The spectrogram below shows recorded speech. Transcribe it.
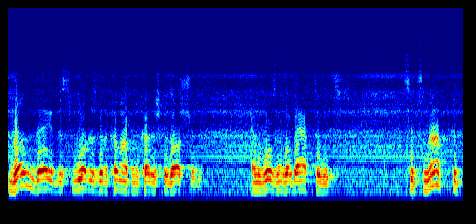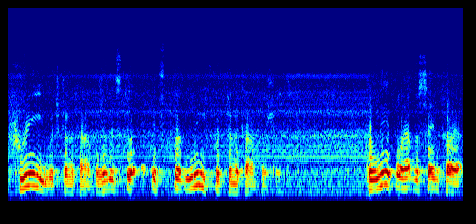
One day this water is going to come out from Kaddish Kadoshim, and the world's going to go back to its... So it's not the tree which can accomplish it, it's the, it's the leaf which can accomplish it. The leaf will have the same kayak.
